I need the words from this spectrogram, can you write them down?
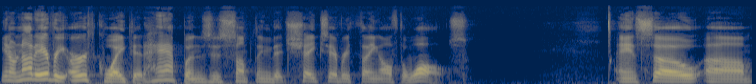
You know, not every earthquake that happens is something that shakes everything off the walls. And so, um,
